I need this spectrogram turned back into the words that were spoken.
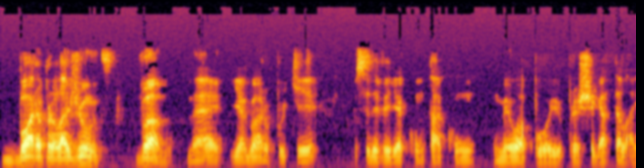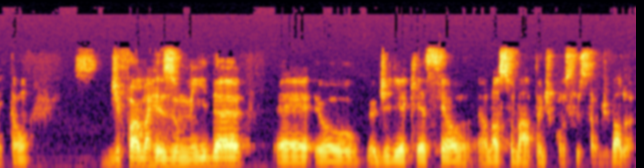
Bora para lá juntos? Vamos, né? E agora o porquê você deveria contar com o meu apoio para chegar até lá. Então, de forma resumida, é, eu, eu diria que esse é o, é o nosso mapa de construção de valor.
